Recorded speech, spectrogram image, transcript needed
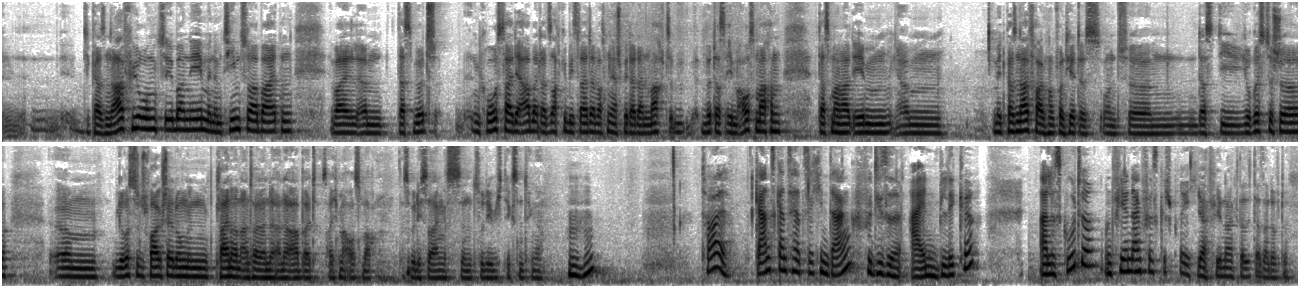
die Personalführung zu übernehmen, in einem Team zu arbeiten, weil ähm, das wird ein Großteil der Arbeit als Sachgebietsleiter, was man ja später dann macht, wird das eben ausmachen, dass man halt eben ähm, mit Personalfragen konfrontiert ist und ähm, dass die juristische ähm, juristische Fragestellungen einen kleineren Anteil an der, an der Arbeit, sag ich mal, ausmachen. Das würde ich sagen, das sind so die wichtigsten Dinge. Mhm. Toll. Ganz, ganz herzlichen Dank für diese Einblicke. Alles Gute und vielen Dank fürs Gespräch. Ja, vielen Dank, dass ich da sein durfte.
